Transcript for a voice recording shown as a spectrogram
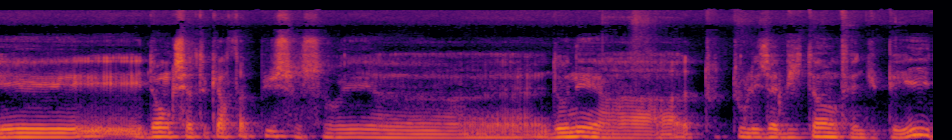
et donc cette carte à puce serait euh, donnée à tous les habitants du pays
